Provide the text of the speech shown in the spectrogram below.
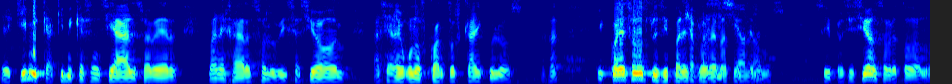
eh, química, química esencial, saber manejar solubilización, hacer algunos cuantos cálculos. ¿Y cuáles son los principales problemas que tenemos? Sí, precisión sobre todo, ¿no?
